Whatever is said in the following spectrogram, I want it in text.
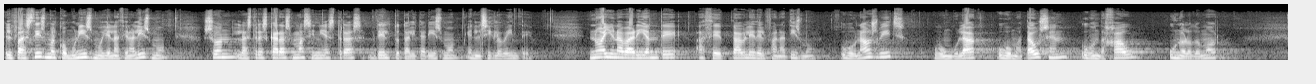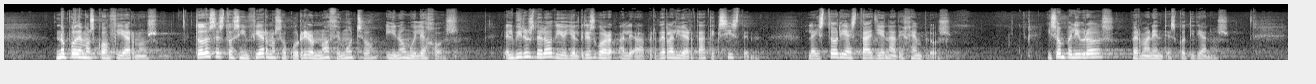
El fascismo, el comunismo y el nacionalismo son las tres caras más siniestras del totalitarismo en el siglo XX. No hay una variante aceptable del fanatismo. Hubo un Auschwitz, hubo un Gulag, hubo un Mauthausen, hubo un Dachau, un Holodomor. No podemos confiarnos. Todos estos infiernos ocurrieron no hace mucho y no muy lejos. El virus del odio y el riesgo a perder la libertad existen. La historia está llena de ejemplos y son peligros permanentes, cotidianos.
